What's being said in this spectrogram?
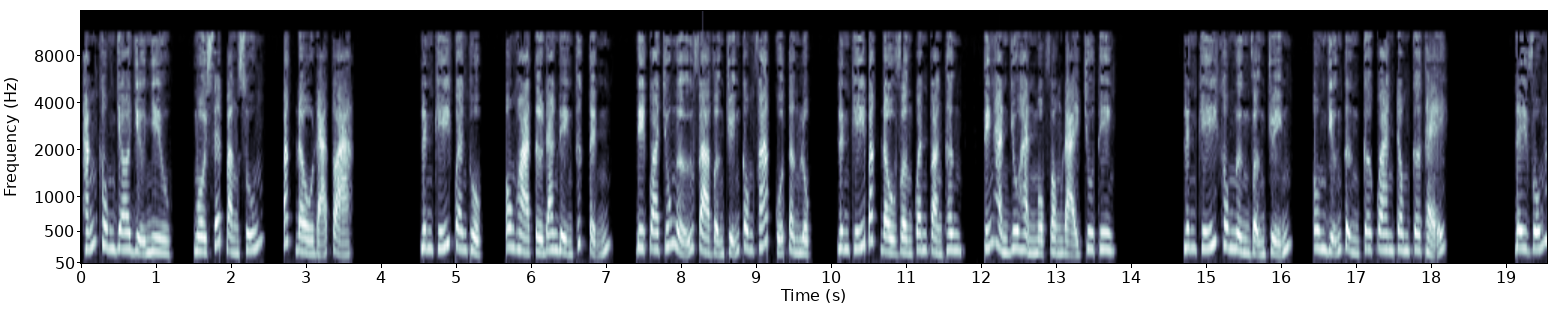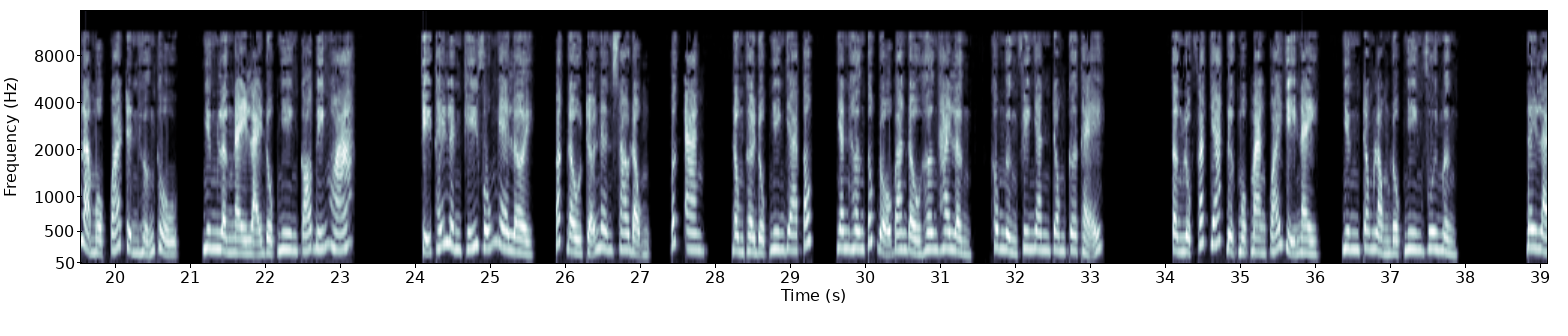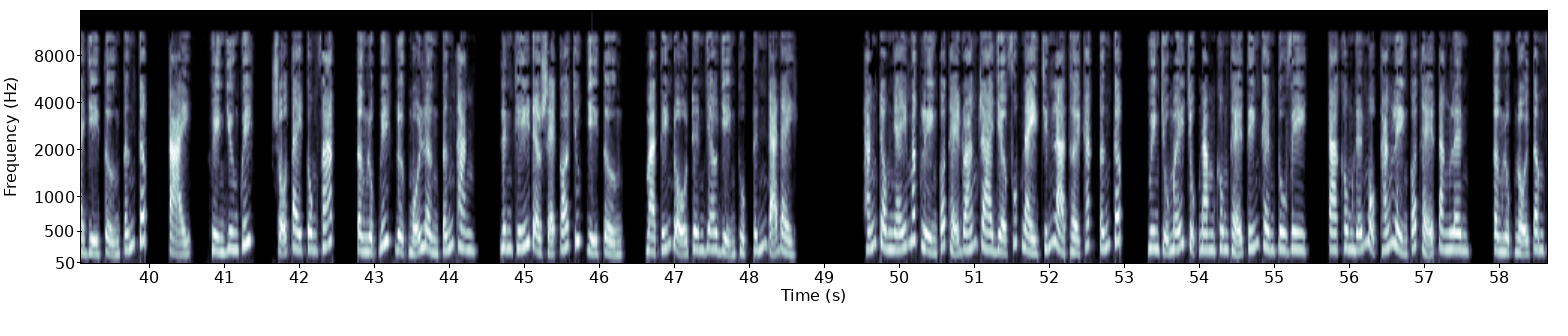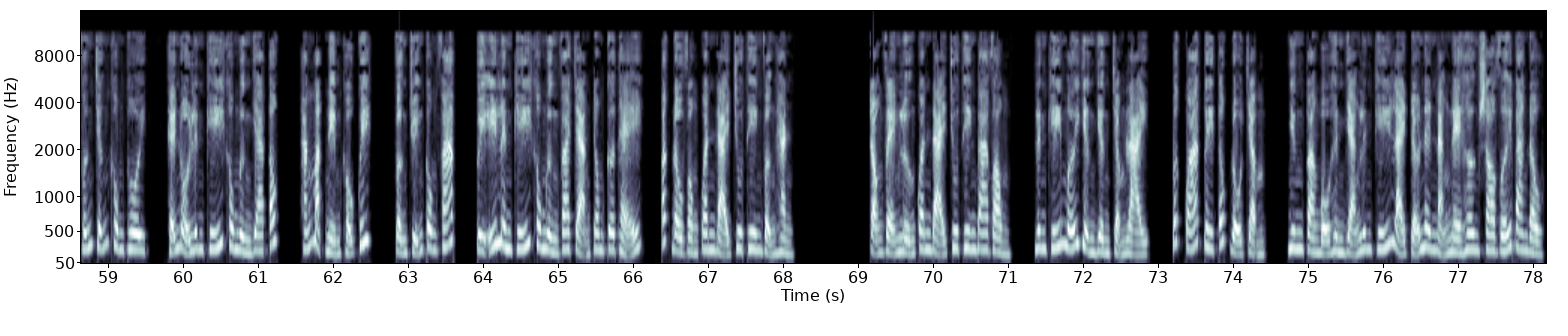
Hắn không do dự nhiều, ngồi xếp bằng xuống, bắt đầu đả tọa. Linh khí quen thuộc, ôn hòa từ đan điền thức tỉnh, đi qua chú ngữ và vận chuyển công pháp của tần lục, linh khí bắt đầu vần quanh toàn thân, tiến hành du hành một vòng đại chu thiên. Linh khí không ngừng vận chuyển, ôn dưỡng từng cơ quan trong cơ thể. Đây vốn là một quá trình hưởng thụ, nhưng lần này lại đột nhiên có biến hóa. Chỉ thấy linh khí vốn nghe lời, bắt đầu trở nên sao động, bất an, đồng thời đột nhiên gia tốc, nhanh hơn tốc độ ban đầu hơn hai lần, không ngừng phi nhanh trong cơ thể. Tần lục phát giác được một màn quái dị này, nhưng trong lòng đột nhiên vui mừng. Đây là dị tượng tấn cấp, tại, huyền dương quyết, sổ tay công pháp, tần lục biết được mỗi lần tấn thăng, linh khí đều sẽ có chút dị tượng, mà tiến độ trên giao diện thuộc tính đã đầy. Hắn trong nháy mắt liền có thể đoán ra giờ phút này chính là thời khắc tấn cấp, nguyên chủ mấy chục năm không thể tiến thêm tu vi, ta không đến một tháng liền có thể tăng lên, tần lục nội tâm phấn chấn không thôi, thể nội linh khí không ngừng gia tốc, hắn mặc niệm khẩu quyết, vận chuyển công pháp, tùy ý linh khí không ngừng va chạm trong cơ thể, bắt đầu vòng quanh đại chu thiên vận hành. Trọn vẹn lượng quanh đại chu thiên ba vòng, linh khí mới dần dần chậm lại, bất quá tuy tốc độ chậm, nhưng toàn bộ hình dạng linh khí lại trở nên nặng nề hơn so với ban đầu.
